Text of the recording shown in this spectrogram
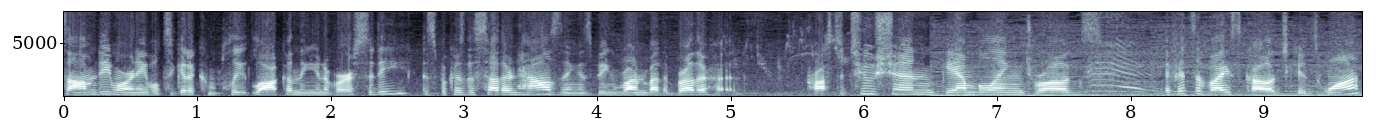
Samdi weren't able to get a complete lock on the university is because the Southern housing is being run by the Brotherhood. Prostitution, gambling, drugs. If it's a vice college kids want,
